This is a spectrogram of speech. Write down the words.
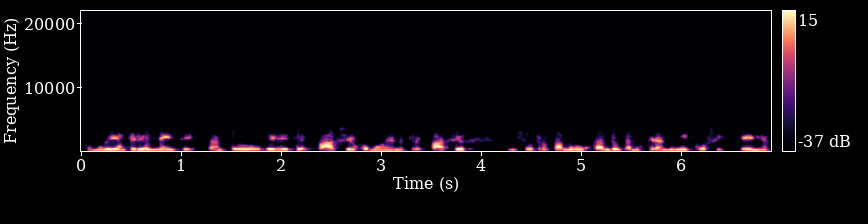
Como dije anteriormente, tanto desde tu espacio como en nuestro espacio, nosotros estamos buscando, estamos creando un ecosistema.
